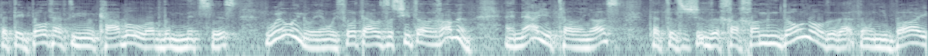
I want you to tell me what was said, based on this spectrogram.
that they both have to be Makabal of the mitzvahs willingly. And we thought that was the Shita Chachamim. And now you're telling us that the, the Chachamim Chachamim don't hold that. That when you buy,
